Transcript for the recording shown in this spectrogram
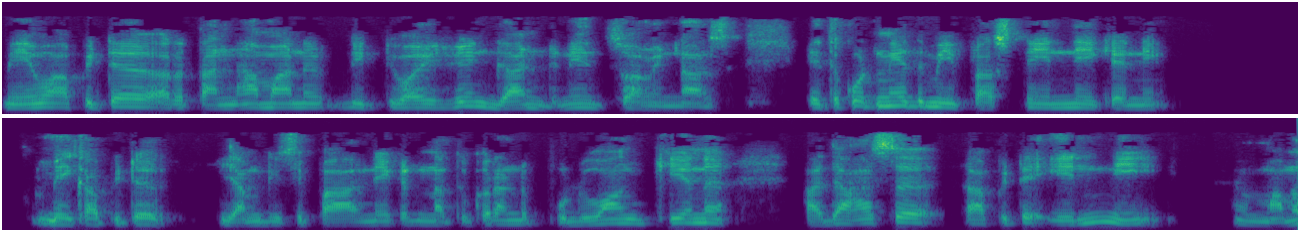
මේවා අපිට අර තණ්හාමාන දිට්ඨි වශයෙන් ගන්න නේද ස්වාමීන් වහන්සේ. එතකොට නේද මේ ප්‍රශ්නේ ඉන්නේ කියන්නේ මේක අපිට යම්කිසි පාලනයකට නතු කරන්න පුළුවන් කියන අදහස අපිට එන්නේ මම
